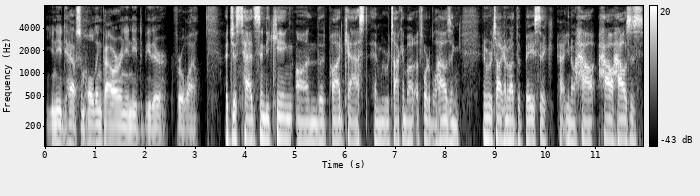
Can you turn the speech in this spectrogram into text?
you need to have some holding power and you need to be there for a while. I just had Cindy King on the podcast and we were talking about affordable housing and we were talking about the basic, uh, you know, how, how houses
